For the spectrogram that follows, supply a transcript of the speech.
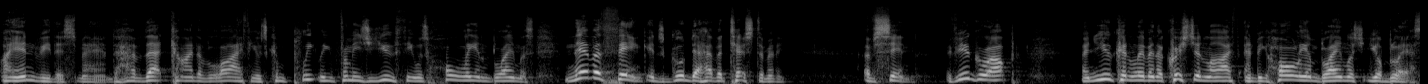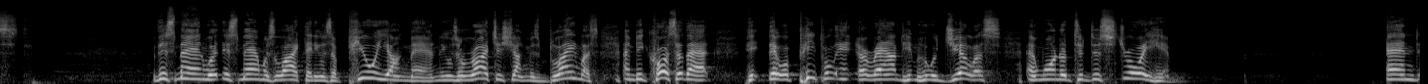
I envy this man to have that kind of life. He was completely, from his youth, he was holy and blameless. Never think it's good to have a testimony of sin. If you grew up and you can live in a Christian life and be holy and blameless, you're blessed. This man, this man was like that. He was a pure young man. He was a righteous young man. He was blameless. And because of that, he, there were people around him who were jealous and wanted to destroy him. And,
